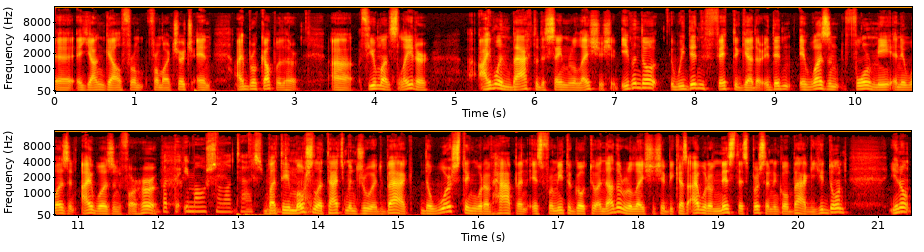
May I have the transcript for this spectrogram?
uh, a young gal from from our church and i broke up with her uh, a few months later i went back to the same relationship even though we didn't fit together it didn't it wasn't for me and it wasn't i wasn't for her But the emotional attachment. but the yeah. emotional attachment drew it back. The worst thing would have happened is for me to go to another relationship because I would have missed this person and go back. You don't, you know,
